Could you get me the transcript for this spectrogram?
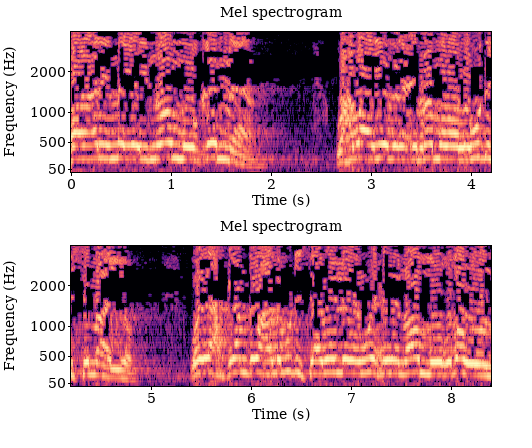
oo aan innaga inoo muuqanna waxba iyadana cibro maloo lagu dhisi maayo. Waayo axkaamta waxaa lagu dhisaa bay leeyihiin wixii inoo muuqdo uun.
